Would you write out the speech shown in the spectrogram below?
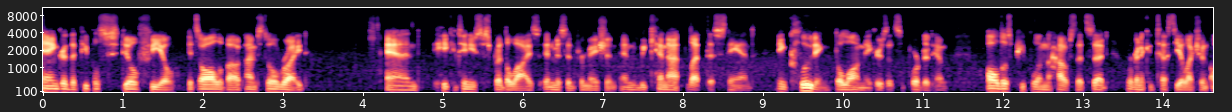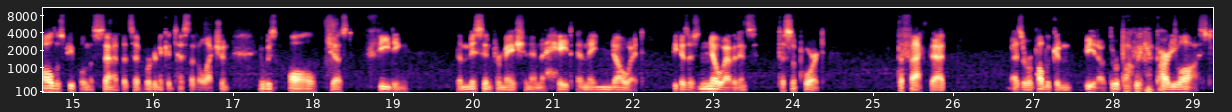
anger that people still feel. It's all about, I'm still right. And he continues to spread the lies and misinformation. And we cannot let this stand, including the lawmakers that supported him. All those people in the House that said, we're going to contest the election. All those people in the Senate that said, we're going to contest that election. It was all just feeding the misinformation and the hate, and they know it because there's no evidence to support the fact that as a Republican, you know, the Republican Party lost.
